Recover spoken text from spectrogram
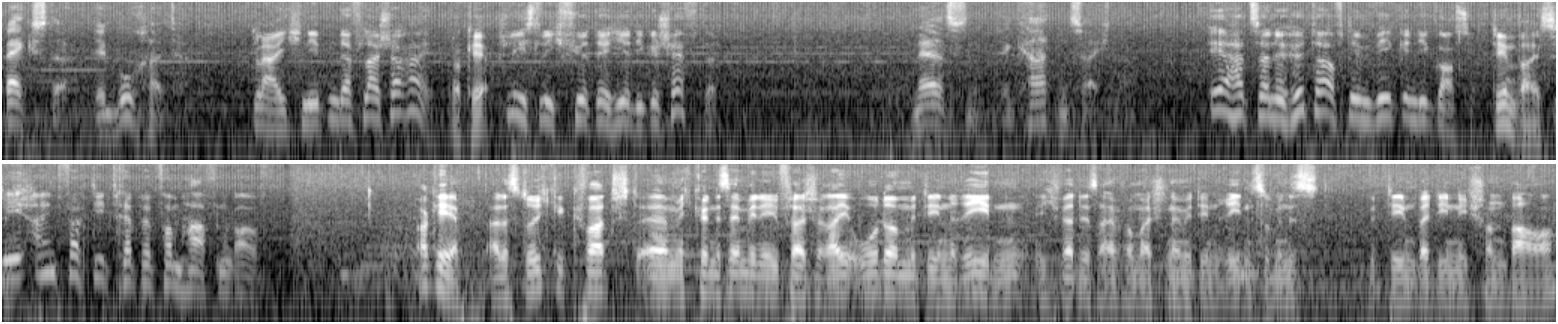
Baxter, den Buchhalter. Gleich neben der Fleischerei. Okay. Schließlich führt er hier die Geschäfte. Nelson, den Kartenzeichner. Er hat seine Hütte auf dem Weg in die Gosse. Den weiß Geh ich. einfach die Treppe vom Hafen rauf. Okay, alles durchgequatscht. Ähm, ich könnte jetzt entweder in die Fleischerei oder mit denen reden. Ich werde jetzt einfach mal schnell mit denen reden, zumindest mit denen, bei denen ich schon war.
